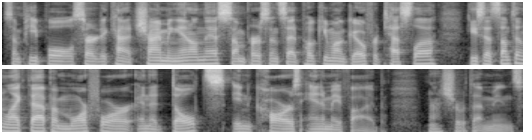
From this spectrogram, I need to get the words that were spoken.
some people started kind of chiming in on this. Some person said Pokemon Go for Tesla. He said something like that, but more for an adults in cars anime vibe. Not sure what that means.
